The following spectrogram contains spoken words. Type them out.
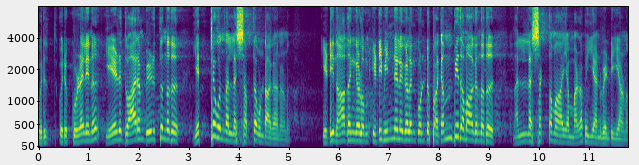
ഒരു ഒരു കുഴലിന് ഏഴ് ദ്വാരം വീഴ്ത്തുന്നത് ഏറ്റവും നല്ല ശബ്ദമുണ്ടാകാനാണ്. ഇടിനാദങ്ങളും ഇടിമിന്നലുകളും കൊണ്ട് പ്രകമ്പിതമാകുന്നത് നല്ല ശക്തമായ മഴ പെയ്യാൻ വേണ്ടിയാണ്.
